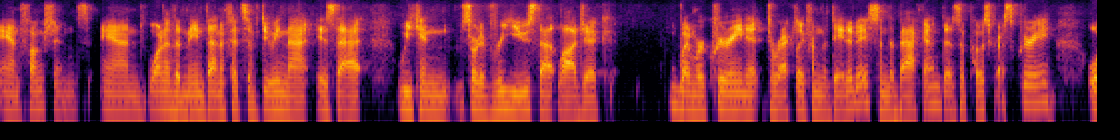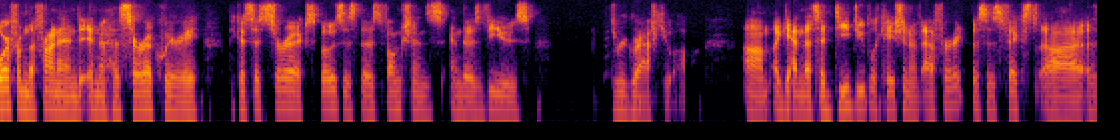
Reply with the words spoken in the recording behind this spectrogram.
and functions. And one of the main benefits of doing that is that we can sort of reuse that logic when we're querying it directly from the database in the backend as a Postgres query, or from the front end in a Hasura query, because Hasura exposes those functions and those views through GraphQL. Um, again, that's a deduplication of effort. This has fixed uh,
